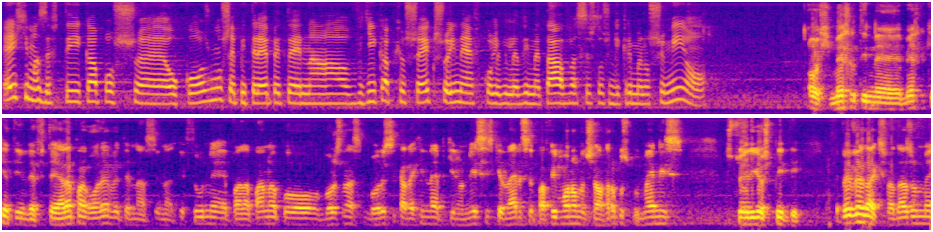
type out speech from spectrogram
Έχει μαζευτεί κάπως ε, ο κόσμος, επιτρέπεται να βγει κάποιος έξω, είναι εύκολη δηλαδή μετάβαση στο συγκεκριμένο σημείο; Όχι, μέχρι, την, ε, μέχρι και την Δευτέρα απαγορεύεται να συναντηθούν παραπάνω από. Μπορείς να μπορείς καταρχήν να επικοινωνήσεις και να έρθεις σε επαφή μόνο με τους ανθρώπους που μένεις στο ίδιο σπίτι. Ε, βέβαια, εντάξει, φαντάζομαι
